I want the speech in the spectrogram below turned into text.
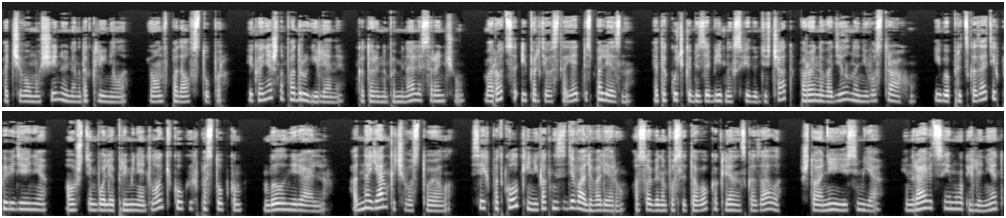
отчего мужчину иногда клинило, и он впадал в ступор. И, конечно, подруги Лены, которые напоминали саранчу. Бороться и противостоять бесполезно. Эта кучка безобидных с виду девчат порой наводила на него страху, ибо предсказать их поведение, а уж тем более применять логику к их поступкам, было нереально. Одна Янка чего стоила. Все их подколки никак не задевали Валеру, особенно после того, как Лена сказала, что они ее семья, и нравится ему или нет,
